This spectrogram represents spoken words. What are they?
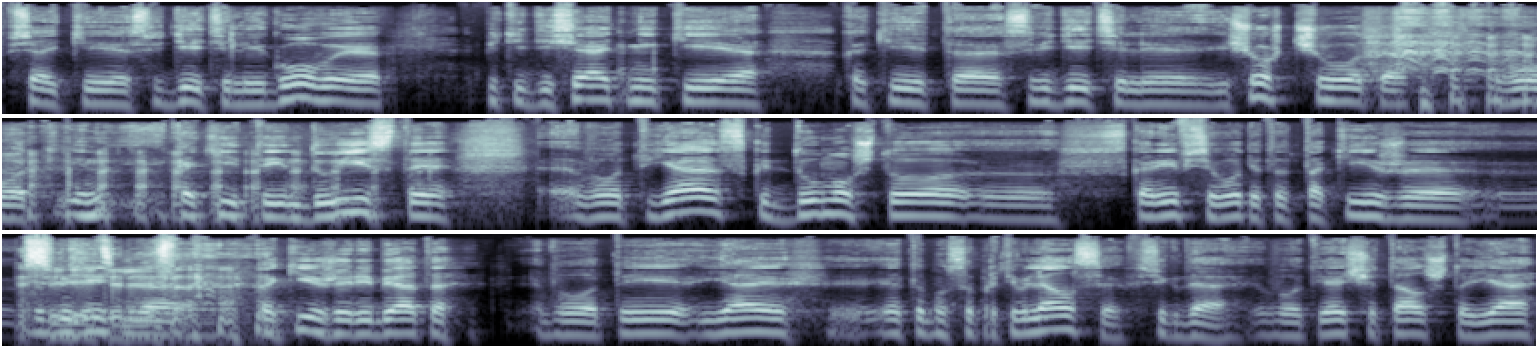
всякие свидетели Иеговы, пятидесятники, какие-то свидетели еще чего-то, вот, ин, какие-то индуисты. Вот, я сказать, думал, что, э, скорее всего, это такие же, свидетели, такие же ребята, вот, и я этому сопротивлялся всегда. Вот, я считал, что я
